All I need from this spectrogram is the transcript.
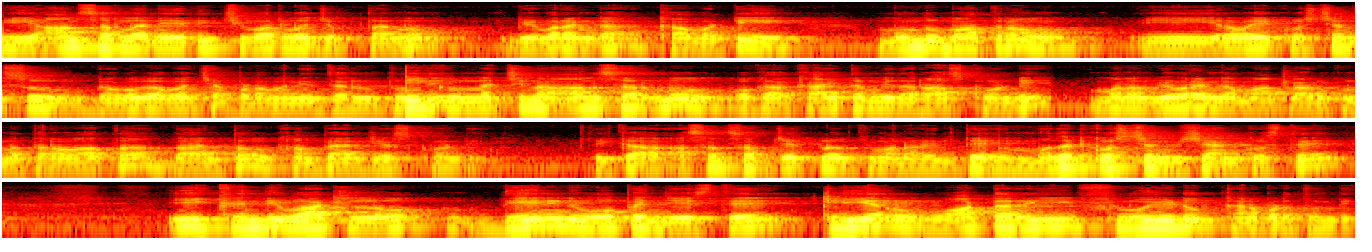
ఈ ఆన్సర్లు అనేది చివరిలో చెప్తాను వివరంగా. కాబట్టి ముందు మాత్రం ఈ ఇరవై క్వశ్చన్స్ గబగబా చెప్పడం అనేది జరుగుతుంది. మీకు నచ్చిన ఆన్సర్ను ఒక కాగితం మీద రాసుకోండి. మనం వివరంగా మాట్లాడుకున్న తర్వాత దాంతో కంపేర్ చేసుకోండి. ఇక అసలు సబ్జెక్ట్లోకి మనం వెళ్తే మొదటి క్వశ్చన్ విషయానికి వస్తే ఈ క్రింది వాటిల్లో దేనిని ఓపెన్ చేస్తే క్లియర్ వాటరీ ఫ్లూయిడ్ కనబడుతుంది?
